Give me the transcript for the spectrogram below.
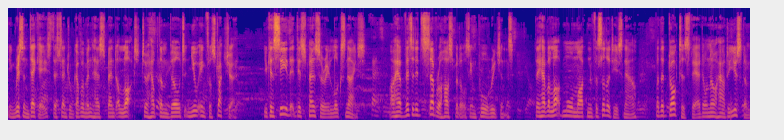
In recent decades, the central government has spent a lot to help them build new infrastructure. you can see the dispensary looks nice. I have visited several hospitals in poor regions. They have a lot more modern facilities now, but the doctors there don't know how to use them.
